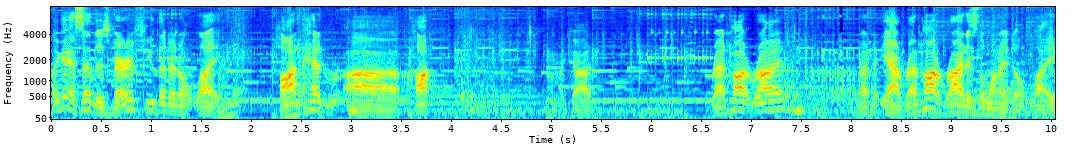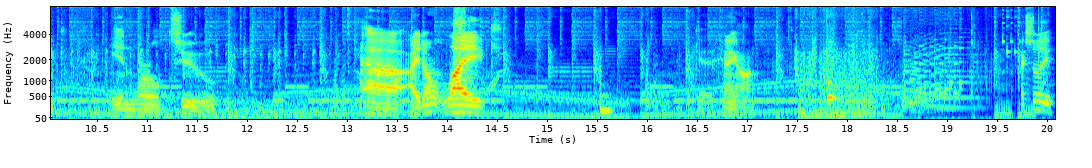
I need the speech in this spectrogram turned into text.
Like I said, there's very few that I don't like. Hot Head, uh, Hot, oh my god. Red Hot Ride? Red, yeah, Red Hot Ride is the one I don't like in World 2. Uh, I don't like, okay, hang on. Actually,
